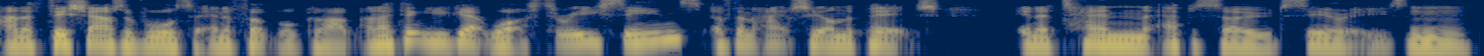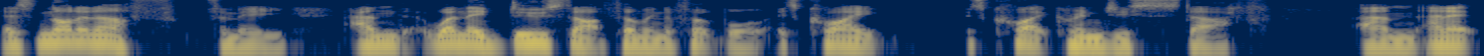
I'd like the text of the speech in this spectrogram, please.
and a fish out of water in a football club. And I think you get, what, three scenes of them actually on the pitch in a 10 episode series. Mm. It's not enough for me. And when they do start filming the football, it's quite it's quite cringy stuff. Um, and it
